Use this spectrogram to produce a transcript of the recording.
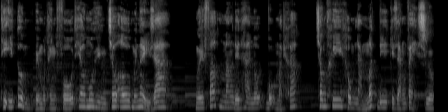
thì ý tưởng về một thành phố theo mô hình châu Âu mới nảy ra. Người Pháp mang đến Hà Nội bộ mặt khác, trong khi không làm mất đi cái dáng vẻ xưa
